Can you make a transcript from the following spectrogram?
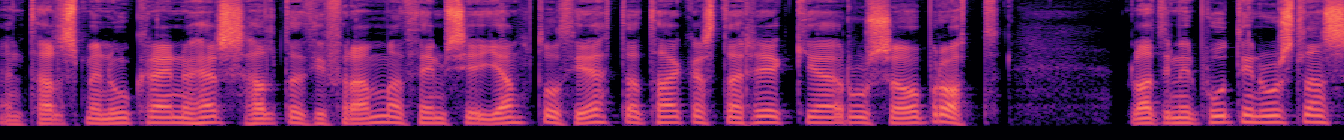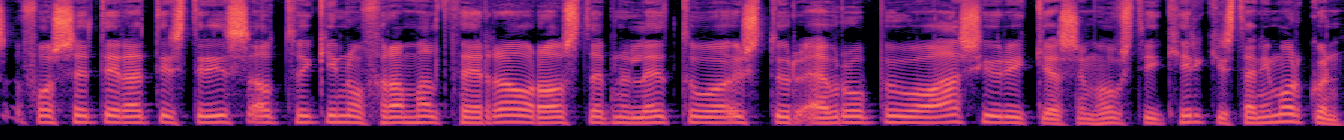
en talsmenn Úkrænu hers halda því fram að þeim sé jamt og þétt að takast að rekja rúsa og brott. Vladimir Putin Rúslands fósetti rættir stríðsátökin og framhald þeirra og ráðstefnu leðtúa austur Evrópu og Asjúríkja sem hófst í Kirkistan í morgun.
